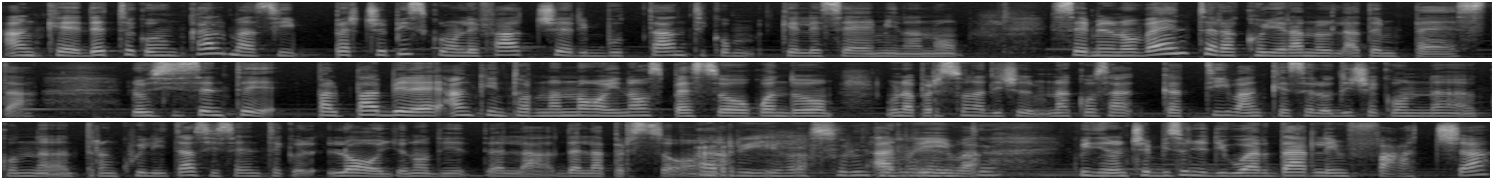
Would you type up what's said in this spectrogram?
anche dette con calma si percepiscono le facce ributtanti com- che le seminano. Seminano vento e raccoglieranno la tempesta lo si sente palpabile anche intorno a noi, no? spesso quando una persona dice una cosa cattiva, anche se lo dice con, con tranquillità, si sente l'odio no? di, della, della, persona. Arriva, assolutamente. Arriva, quindi non c'è bisogno di guardarle in faccia.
